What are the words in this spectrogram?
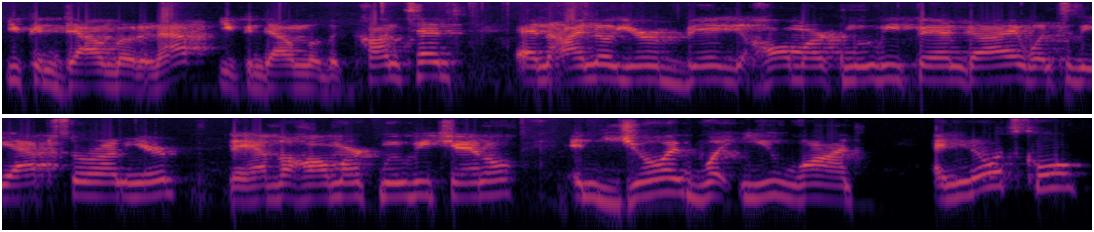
You can download an app, you can download the content. And I know you're a big Hallmark movie fan guy. Went to the App Store on here. They have the Hallmark movie channel. Enjoy what you want. And you know what's cool?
